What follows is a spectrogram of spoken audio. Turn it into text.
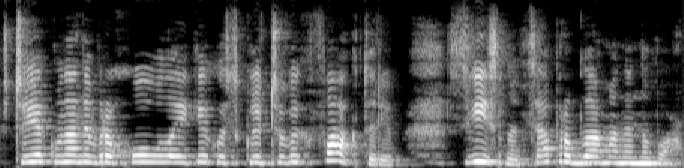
що як вона не враховувала якихось ключових факторів? Звісно, ця проблема не нова.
